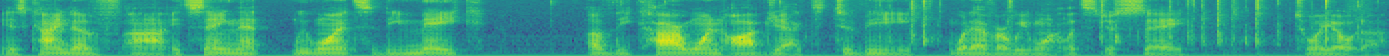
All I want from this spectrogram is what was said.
is kind of, uh, it's saying that we want the make of the car1 object to be whatever we want. Let's just say Toyota.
